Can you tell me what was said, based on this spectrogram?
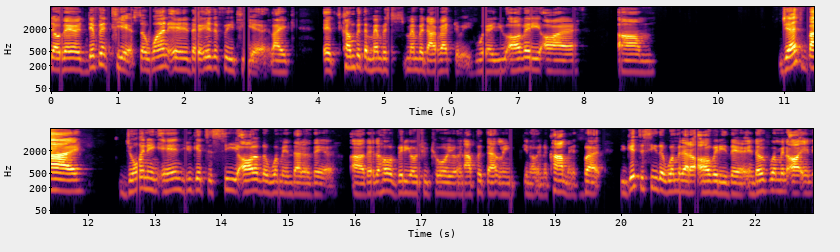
so there are different tiers. So one is there is a free tier. Like it comes with the member member directory where you already are um, just by joining in, you get to see all of the women that are there. Uh, there's a whole video tutorial, and I'll put that link, you know, in the comments. But you get to see the women that are already there, and those women are in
